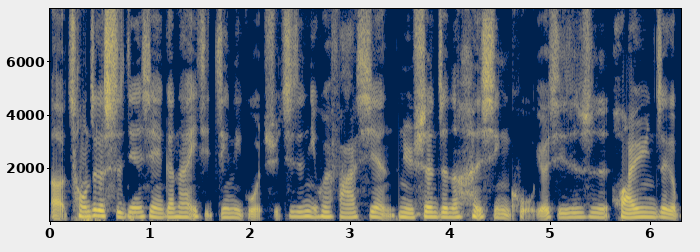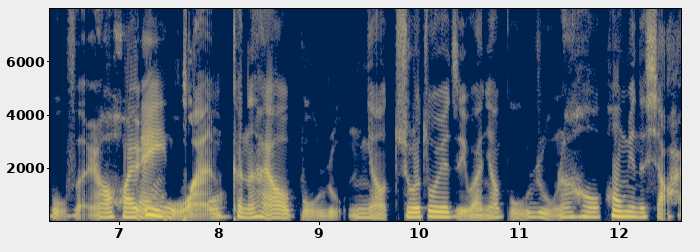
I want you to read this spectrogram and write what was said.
呃从这个时间线跟她一起经历过去，其实你会发现女生真的很辛苦，尤其是是怀孕这个部分。然后怀孕完可能还要哺乳，你要除了坐月子以外，你要哺乳，然后后面的小孩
